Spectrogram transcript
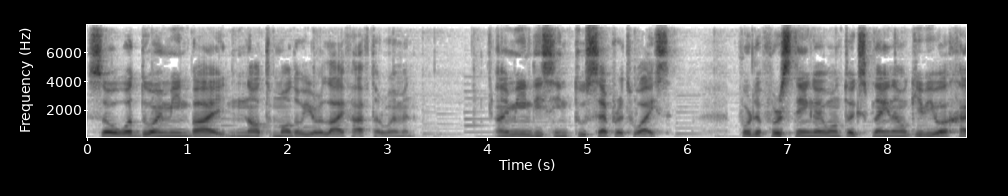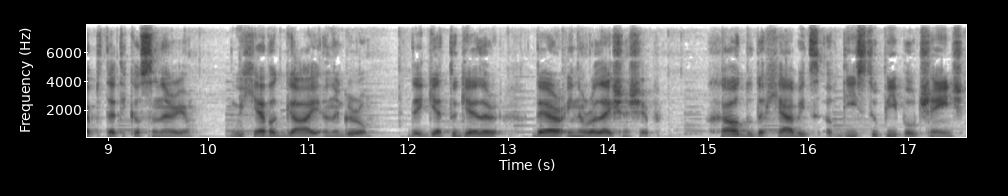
So what do I mean by not model your life after women? I mean this in two separate ways. For the first thing I want to explain, I'll give you a hypothetical scenario. We have a guy and a girl. They get together, they are in a relationship. How do the habits of these two people change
